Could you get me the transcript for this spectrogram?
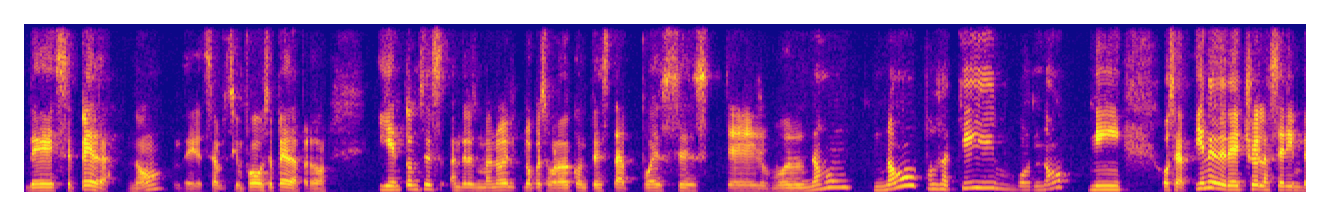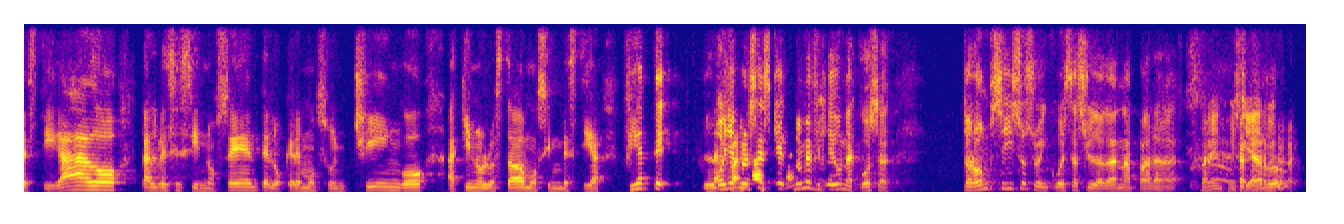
de Cepeda, ¿no? De Fuego Cepeda, perdón. Y entonces Andrés Manuel López Obrador contesta, pues, este, pues, no, no, pues aquí, pues no, ni, o sea, tiene derecho él a ser investigado, tal vez es inocente, lo queremos un chingo, aquí no lo estábamos investigando. Fíjate. Oye, pero es que no me fijé de una cosa. Trump se hizo su encuesta ciudadana para, para enjuiciarlo.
